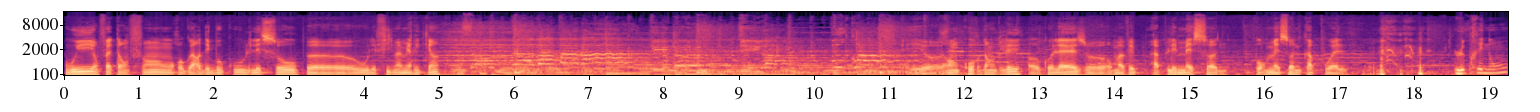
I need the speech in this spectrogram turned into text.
Oui, en fait, enfant, on regardait beaucoup les soaps ou les films américains. Euh, en cours d'anglais au collège, euh, on m'avait appelé Mason pour Mason Capwell. le prénom,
